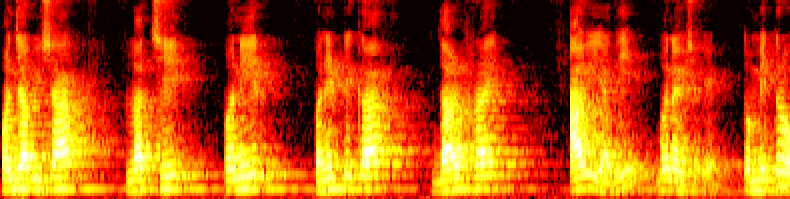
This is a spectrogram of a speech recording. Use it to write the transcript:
પંજાબી શાક, લચ્છી, પનીર પનીર ટીકા, દાળ ફ્રાય આવી યાદી બનાવી શકે. તો મિત્રો,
